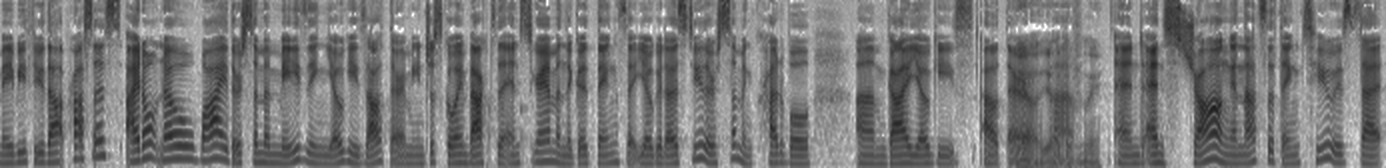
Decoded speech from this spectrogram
Maybe through that process, I don't know why. There's some amazing yogis out there. I mean, just going back to the Instagram and the good things that yoga does do, there's some incredible um, guy yogis out there. Yeah, yeah, um, definitely. And and strong, and that's the thing too is that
